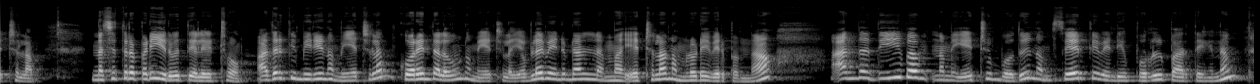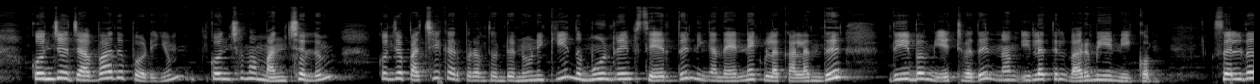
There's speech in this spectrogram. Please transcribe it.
ஏற்றலாம். நட்சத்திரப்படி இருபத்தி ஏழு ஏற்றுவோம் அதற்கு மீறி நம்ம ஏற்றலாம். குறைந்த அளவும் நம்ம ஏற்றலாம். எவ்வளோ வேண்டுமானாலும் நம்ம ஏற்றலாம். நம்மளுடைய விருப்பம் தான். அந்த தீபம் நம்ம ஏற்றும்போது நம் சேர்க்க வேண்டிய பொருள் பார்த்தீங்கன்னா கொஞ்சம் ஜவ்வாது பொடியும் கொஞ்சமாக மஞ்சளும் கொஞ்சம் பச்சை கற்பூரம் தொண்டு நுணுக்கி இந்த மூன்றையும் சேர்த்து நீங்கள் அந்த எண்ணெய்க்குள்ளே கலந்து தீபம் ஏற்றுவது நம் இல்லத்தில் வறுமையை நீக்கும். செல்வ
